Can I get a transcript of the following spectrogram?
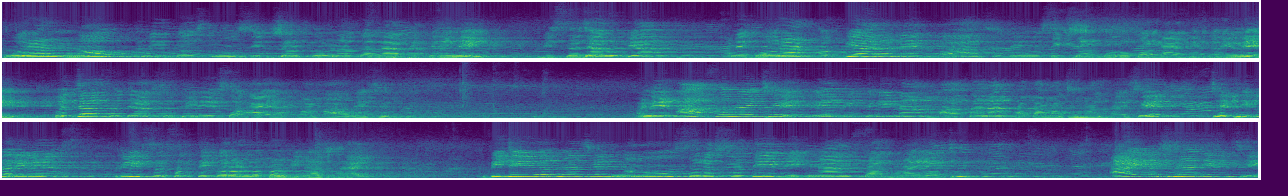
ધોરણ નવ અને દસનું શિક્ષણ પૂર્ણ કરનાર દીકરીને વીસ હજાર રૂપિયા અને ધોરણ અગિયાર અને બાર સુધીનું શિક્ષણ પૂરું કરનાર દીકરીઓને પચાસ હજાર સુધીની સહાય આપવામાં આવે છે. અને આ સહાય છે એ દીકરીના માતાના ખાતામાં જમા થાય છે, જેથી કરીને સ્ત્રી સશક્તિકરણનો પણ વિકાસ થાય. બીજી યોજના છે નમો સરસ્વતી વિજ્ઞાન સાધના યોજના. આ યોજના એવી છે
